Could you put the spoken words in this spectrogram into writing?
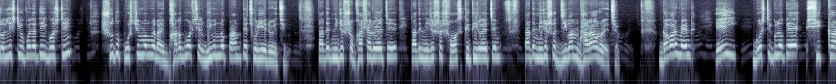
চল্লিশটি উপজাতি গোষ্ঠী শুধু পশ্চিমবঙ্গে নয়, ভারতবর্ষের বিভিন্ন প্রান্তে ছড়িয়ে রয়েছে। তাদের নিজস্ব ভাষা রয়েছে, তাদের নিজস্ব সংস্কৃতি রয়েছে, তাদের নিজস্ব জীবন ধারাও রয়েছে। গভর্নমেন্ট এই গোষ্ঠীগুলোকে শিক্ষা,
